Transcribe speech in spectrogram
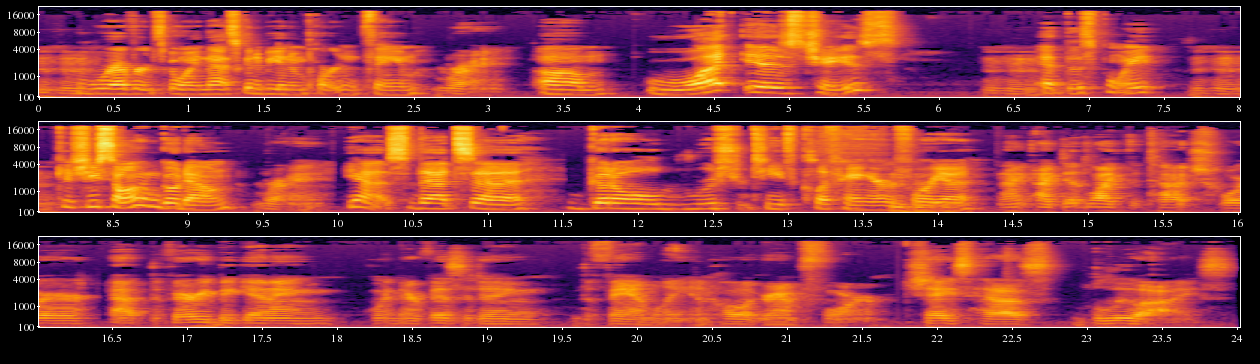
hmm wherever it's going. That's going to be an important theme. Right. Um, what is Chase hmm at this point? Because she saw him go down. Right. Yes, that's a good old Rooster Teeth cliffhanger for you. I, I did like the touch where at the very beginning, when they're visiting the family in hologram form, Chase has blue eyes.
